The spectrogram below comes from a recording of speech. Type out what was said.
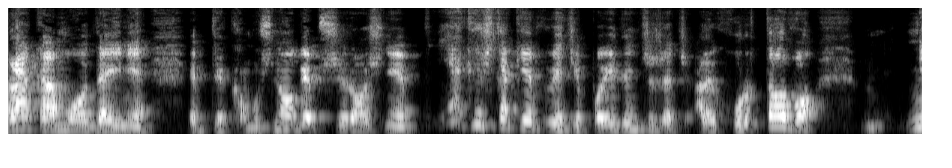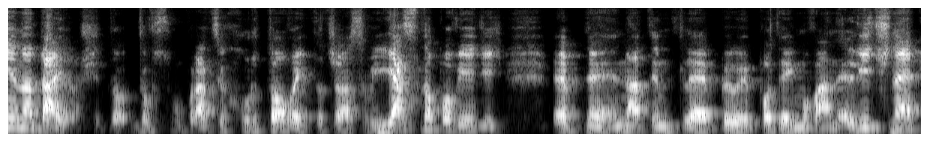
raka mu odejmie, e, komuś nogę przyrośnie, jakieś takie, wiecie, pojedyncze rzeczy, ale hurtowo nie nadają się do, do współpracy hurtowej, to trzeba sobie jasno powiedzieć. E, na tym tle były podejmowane liczne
